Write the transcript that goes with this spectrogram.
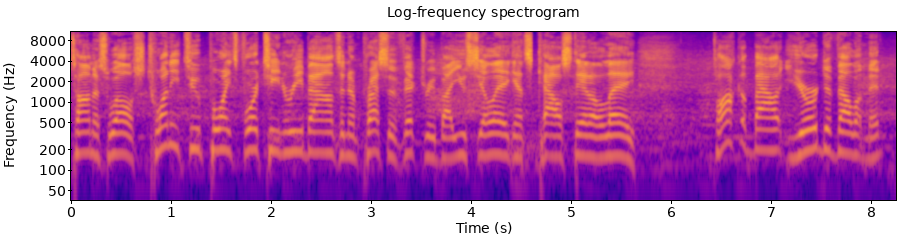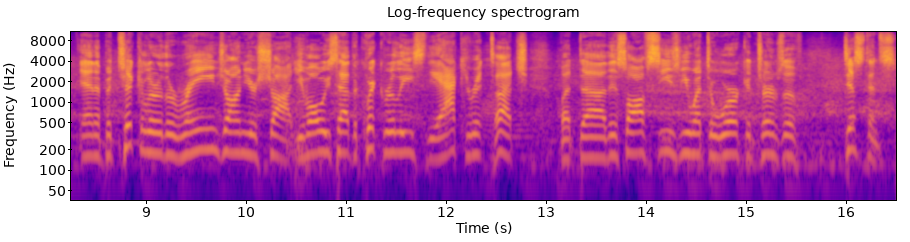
Thomas Welsh, 22 points, 14 rebounds, an impressive victory by UCLA against Cal State LA. Talk about your development and in particular the range on your shot. You've always had the quick release, the accurate touch, but uh, this offseason you went to work in terms of distance.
